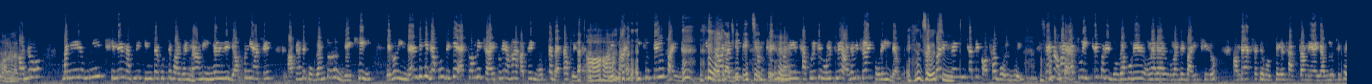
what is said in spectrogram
ভালো ভালো মানে উনি ছিলেন আপনি চিন্তা করতে পারবেন না। আমি ইন্দ্রাণীজি যখনই আসে আপনাদের প্রোগ্রাম তো দেখি এবং ইন্দ্রাণীজিকে যখন দেখে এত আমি ট্রাই করি আমার হাতের মুখটা ব্যথা হয়ে যায়। আমি কিছুতেই পাই না। আজকে পেয়েছেন। মানে ঠাকুরকে বলেছিল আজ আমি ট্রাই করেই যাব। সাথে কথা বলবোই। কেন আমার এত ইচ্ছে করে দুর্গাপুরে ওনারা ওনাদের বাড়ি ছিল। আমরা একসাথে হোস্টেলে থাকতাম এআইডাব্লিউসি তে।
